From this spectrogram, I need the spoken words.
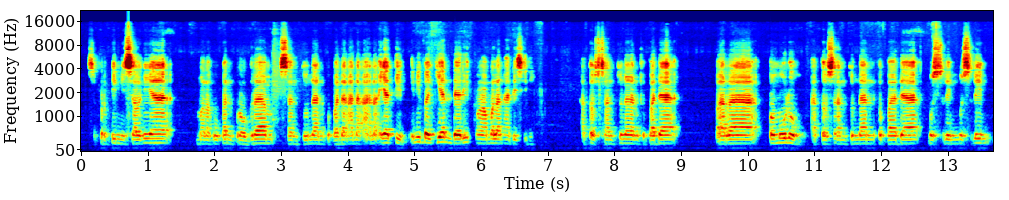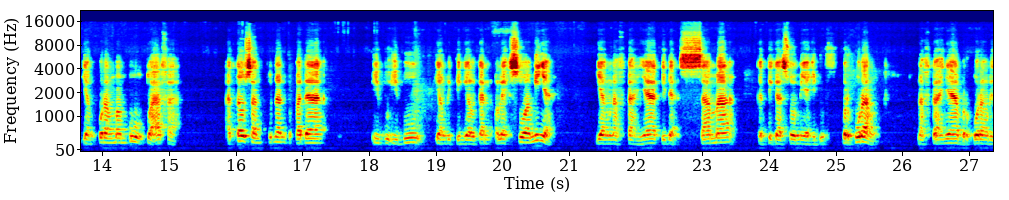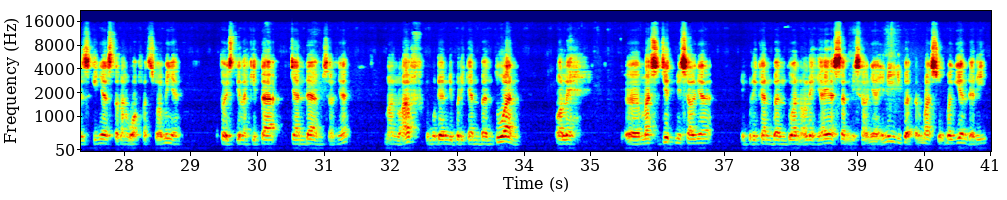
Seperti misalnya melakukan program santunan kepada anak-anak yatim. Ini bagian dari pengamalan hadis ini. Atau santunan kepada para pemulung atau santunan kepada muslim-muslim yang kurang mampu tu'afa atau santunan kepada ibu-ibu yang ditinggalkan oleh suaminya yang nafkahnya tidak sama ketika suaminya hidup berkurang. Nafkahnya berkurang rezekinya setelah wafat suaminya. Atau istilah kita janda misalnya. Maaf kemudian diberikan bantuan oleh e, masjid misalnya diberikan bantuan oleh yayasan. Misalnya ini juga termasuk bagian dari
